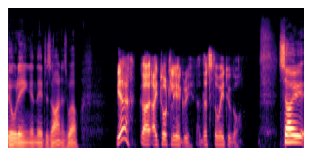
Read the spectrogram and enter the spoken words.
building and their design as well. yeah I, I totally agree that's the way to go So.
